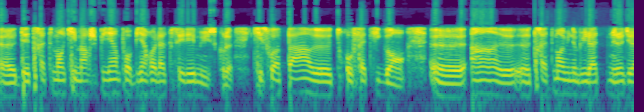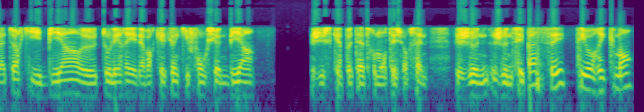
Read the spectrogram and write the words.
euh, des traitements qui marchent bien pour bien relaxer les muscles, qui soient pas euh, trop fatigants, euh, un traitement immunomodulateur qui est bien toléré, d'avoir quelqu'un qui fonctionne bien jusqu'à peut-être monter sur scène. Je ne sais pas, c'est théoriquement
